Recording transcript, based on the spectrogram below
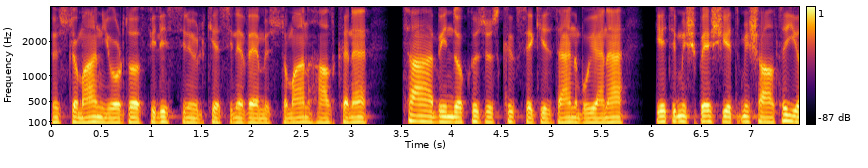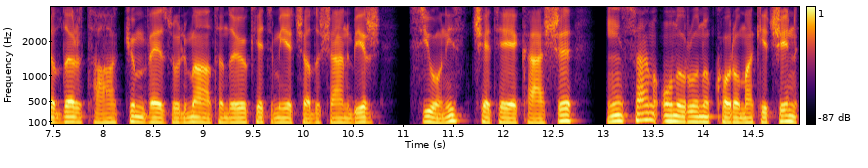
Müslüman yurdu Filistin ülkesini ve Müslüman halkını ta 1948'den bu yana 75-76 yıldır tahakküm ve zulmü altında yok etmeye çalışan bir Siyonist çeteye karşı insan onurunu korumak için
